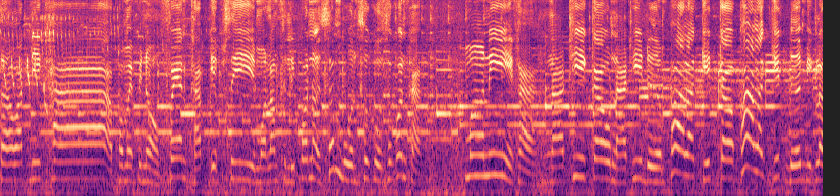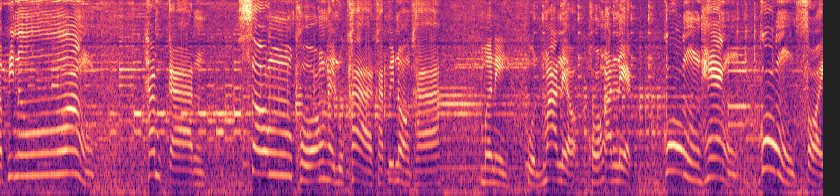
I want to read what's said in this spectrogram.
สวัสดีค่ะพ่อแม่พี่น้องแฟนคลับ FC หมอลำสิริพรหน่อยสมบูรณ์สุขุสุขคนค่ะเมื่อนี่ค่ะหนาที่เก้าหนาที่เดิมภารกิจเก่าภารกิจเดิมอีกแล้วพี่น้องทำการส่งของให้ลูกค้าค่ะพี่น้องค่ะเมื่อนี่ผลมาแล้วของอันแรกกุ้งแห้งกุ้งฝอย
